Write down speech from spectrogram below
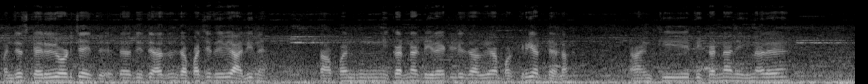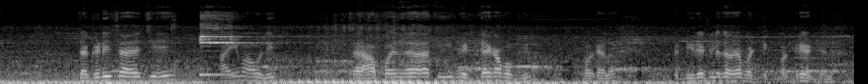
म्हणजेच करी रोडच्या इथे. तर तिथे अजून जपाची देवी आली नाही. तर आपण इकडनं डिरेक्टली जाऊया बकरी अड्ड्याला कारण की तिकडनं निघणार आहे दगडी चायची आई माऊली. तर आपण जरा ती भेटते का बघू बघायला. तर डिरेक्टली जाऊया बट्टी बकरी अड्ड्याला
